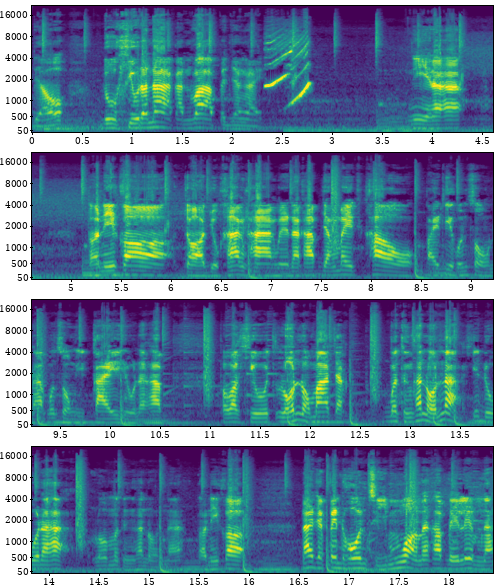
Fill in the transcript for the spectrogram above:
เดี๋ยวดูคิวด้านหน้ากันว่าเป็นยังไง นี่นะฮะตอนนี้ก็จอดอยู่ข้างทางเลยนะครับ ยังไม่เข้าไปที่ขนส่งนะขนส่งอีกไกลอยู่นะครับ เพราะว่าคิวล้นออกมาจาก มาถึงถนนน่ะคิดดูนะฮะล้นมาถึงถนนนะ ตอนนี้ก็น่าจะเป็นโทนสีม่วงนะครับ ในเล่มนะ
